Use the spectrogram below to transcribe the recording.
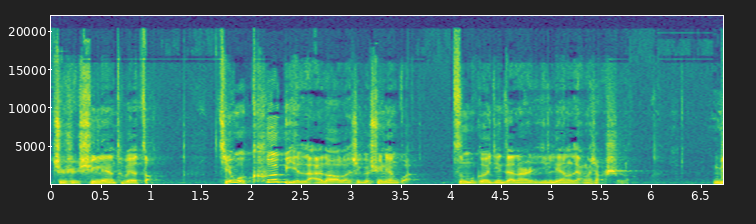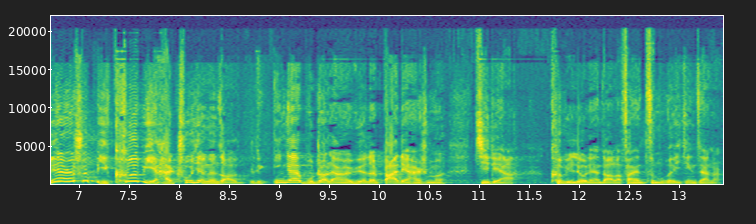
就是训练特别早。结果科比来到了这个训练馆。字母哥已经在那儿已经练了两个小时了，没人说比科比还出现更早，应该不知道两人约的八点还是什么几点啊？科比六点到了，发现字母哥已经在那儿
